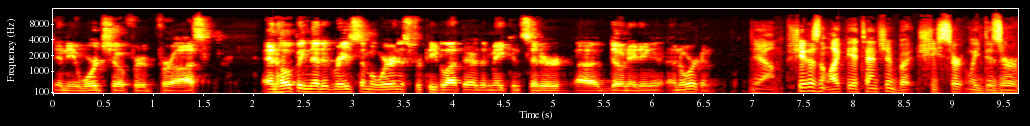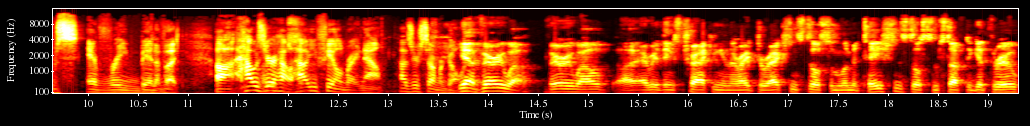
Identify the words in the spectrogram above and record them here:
in the award show for for us, and hoping that it raised some awareness for people out there that may consider uh, donating an organ. Yeah, she doesn't like the attention, but she certainly deserves every bit of it. Uh, how's your? How are you feeling right now? How's your summer going? Yeah, very well, very well. Uh, everything's tracking in the right direction. Still some limitations, still some stuff to get through.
